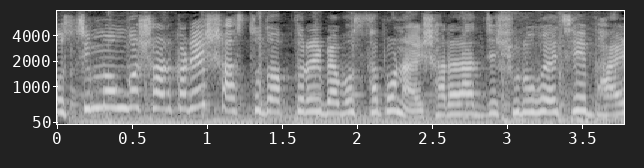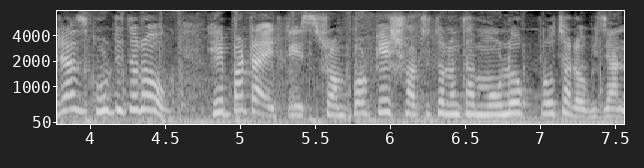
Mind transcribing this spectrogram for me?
পশ্চিমবঙ্গ সরকারের স্বাস্থ্য দপ্তরের ব্যবস্থাপনায় সারা রাজ্যে শুরু হয়েছে ভাইরাস ঘটিত রোগ, হেপাটাইটিস সম্পর্কে সচেতনতামূলক প্রচার অভিযান।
